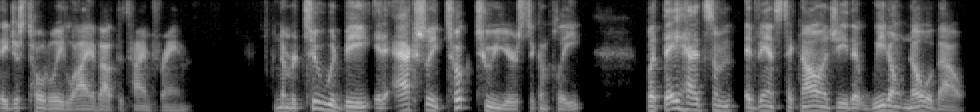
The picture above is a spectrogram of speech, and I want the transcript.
They just totally lie about the time frame. Number two would be it actually took two years to complete, but they had some advanced technology that we don't know about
